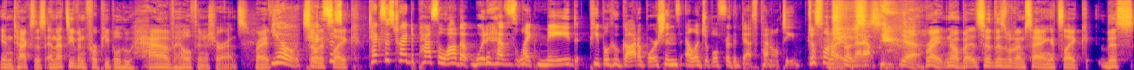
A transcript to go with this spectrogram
in Texas, and that's even for people who have health insurance, right? Yo, so Texas, it's like Texas tried to pass a law that would have like made people who got abortions eligible for the death penalty. Just want to throw that out there. Yeah, right. No, but so this is what I'm saying. It's like this.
